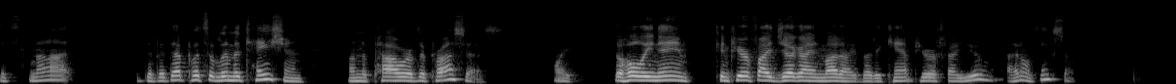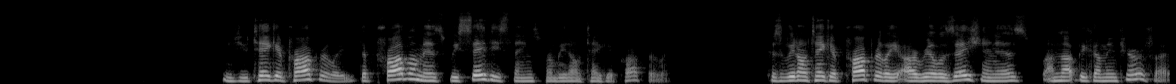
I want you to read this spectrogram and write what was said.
it's not but that puts a limitation on the power of the process like the holy name can purify jagai and Madhai but it can't purify you i don't think so if you take it properly. The problem is we say these things when we don't take it properly. Because if we don't take it properly, our realization is I'm not becoming purified.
